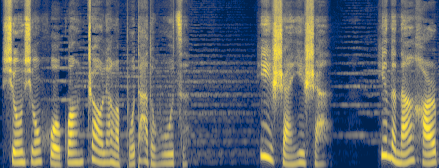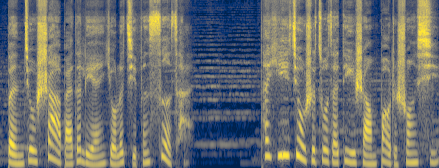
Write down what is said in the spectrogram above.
熊熊火光照亮了不大的屋子，一闪一闪，映的男孩本就煞白的脸有了几分色彩。他依旧是坐在地上抱着双膝，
